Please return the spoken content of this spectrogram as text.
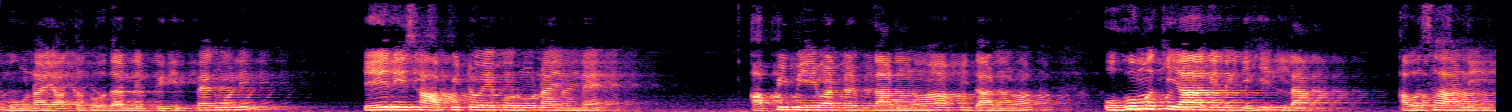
මූුණයි අත හෝදන්නේ පිරිත් පැන්වලින් ඒ නිසා අපිට ඔය කොරුණ එන්නේ අපි මේවට දන්නවා අපි දන්නවා. ඔහොම කියාගෙන ගිහිල්ලා අවසානයේ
